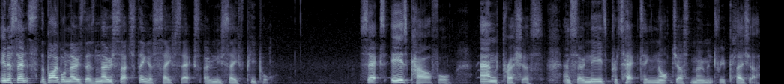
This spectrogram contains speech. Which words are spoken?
In a sense, the Bible knows there's no such thing as safe sex, only safe people. Sex is powerful and precious, and so needs protecting, not just momentary pleasure.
